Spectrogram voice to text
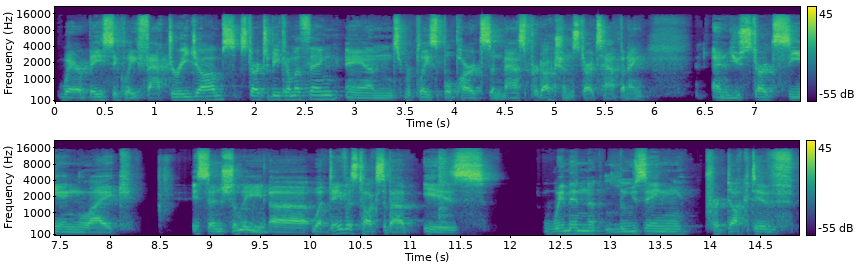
where basically factory jobs start to become a thing and replaceable parts and mass production starts happening. And you start seeing like essentially mm. uh, what Davis talks about is women losing productive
